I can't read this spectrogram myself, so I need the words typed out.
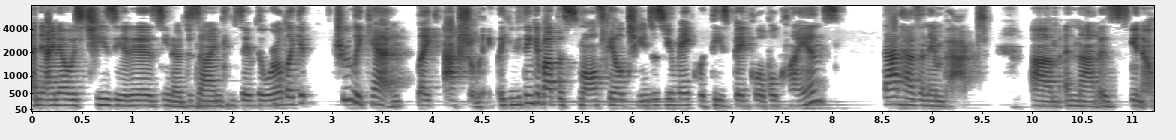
And I know as cheesy it is, you know, design can save the world. Like it truly can. Like actually, like if you think about the small scale changes you make with these big global clients, that has an impact. Um, and that is, you know,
